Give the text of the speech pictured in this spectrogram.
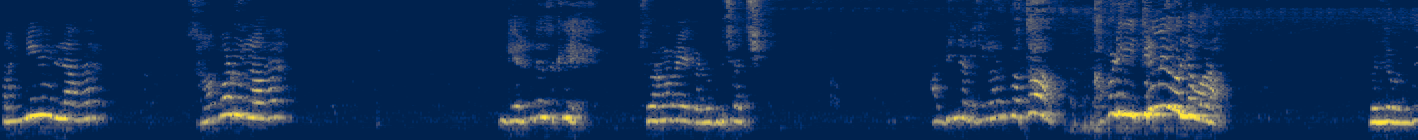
தண்ணியும் இல்லாம சாப்பாடும் இல்லாம இங்க இருந்ததுக்கு சுரங்க வழியை கண்டுபிடிச்சாச்சு. அப்படின்னு நினைக்கிறான்னு பார்த்தா கபடி திரும்பி வெளில வரான். வெளில வந்து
